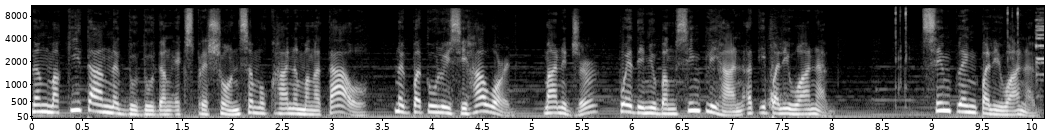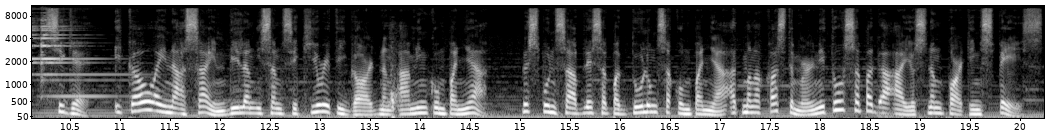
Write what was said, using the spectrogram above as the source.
Nang makita ang nagdududang ekspresyon sa mukha ng mga tao, nagpatuloy si Howard, Manager, pwede niyo bang simplihan at ipaliwanag? Simpleng paliwanag, Sige, ikaw ay na-assign bilang isang security guard ng aming kumpanya, responsable sa pagtulong sa kumpanya at mga customer nito sa pag-aayos ng parking space.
